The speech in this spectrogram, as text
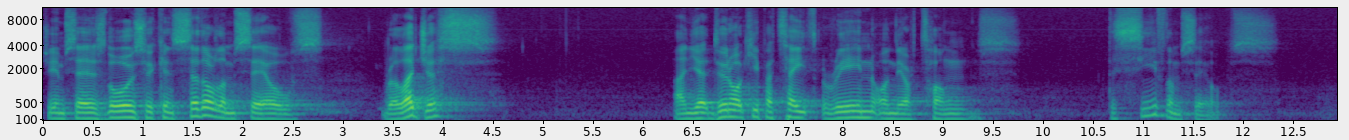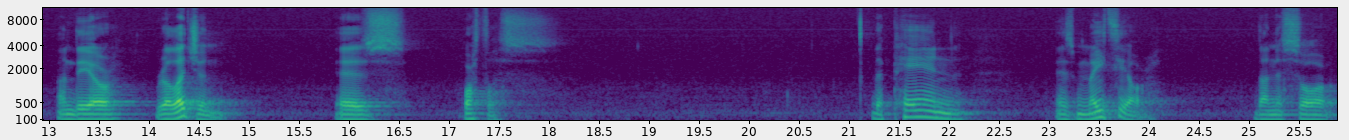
James says, Those who consider themselves religious and yet do not keep a tight rein on their tongues deceive themselves, and their religion is worthless. The pen is mightier than the sword.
